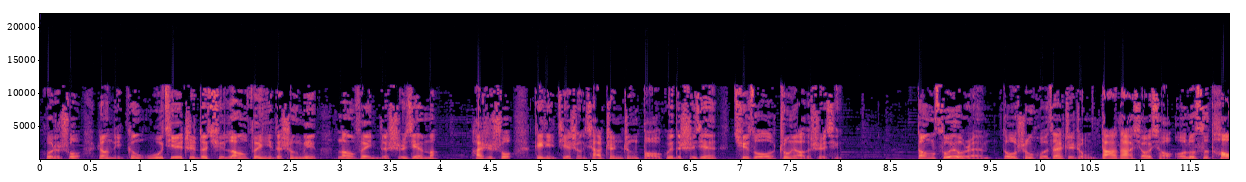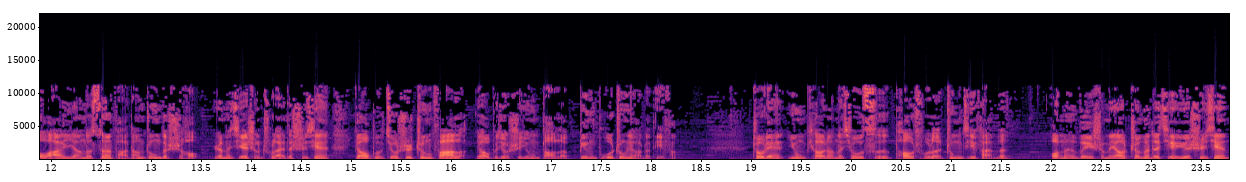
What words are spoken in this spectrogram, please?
或者说，让你更无节制的去浪费你的生命、浪费你的时间吗？还是说，给你节省下真正宝贵的时间去做重要的事情？当所有人都生活在这种大大小小俄罗斯套娃一样的算法当中的时候，人们节省出来的时间，要不就是蒸发了，要不就是用到了并不重要的地方。周濂用漂亮的修辞抛出了终极反问：我们为什么要这么的节约时间？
